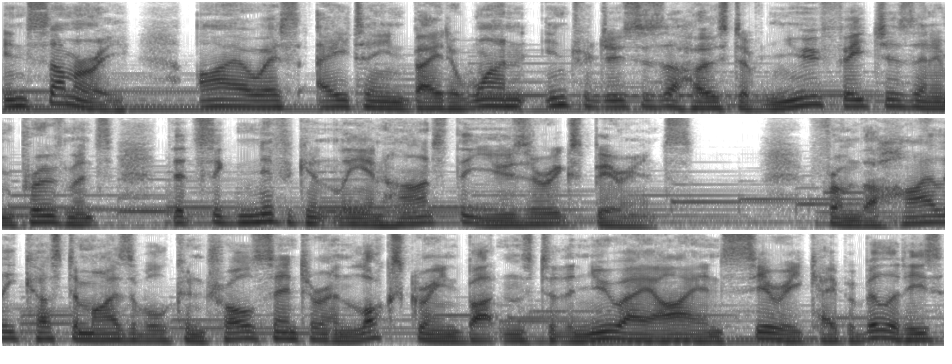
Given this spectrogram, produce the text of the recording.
In summary, iOS 18 Beta 1 introduces a host of new features and improvements that significantly enhance the user experience. From the highly customizable control center and lock screen buttons to the new AI and Siri capabilities,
